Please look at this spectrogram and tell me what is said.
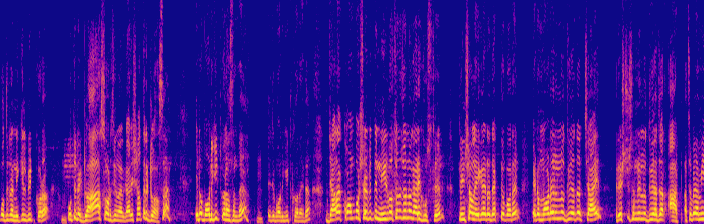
প্রতিটা নিকেল বিট করা। প্রতিটা গ্লাস অরিজিনাল গাড়ির সাথে গ্লাস হ্যাঁ? এটা বডি গিট করা আছেন ভাই এই যে বডি গিট করা এটা। যারা কম পয়সার ভিতরে নির্বাচনের জন্য গাড়ি খুঁজছেন তো ইনশাল্লাহ এই গাড়িটা দেখতে পারেন। এটা মডেল হলো দুই হাজার চার রেজিস্ট্রেশন হলো দুই হাজার আট। আচ্ছা ভাই আমি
